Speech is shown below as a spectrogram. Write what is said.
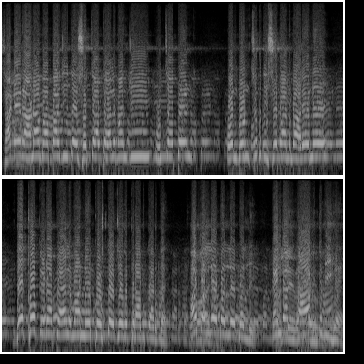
ਸਾਡੇ ਰਾਣਾ ਬਾਬਾ ਜੀ ਤੇ ਸੱਚਾ ਪਹਿਲਵਾਨ ਜੀ ਉੱਚਾ ਪਿੰਡ ਉਹ ਬੁਨਸੁਖ ਦੀ ਸੇਵਾ ਨਿਭਾ ਰਹੇ ਨੇ। ਦੇਖੋ ਕਿਹੜਾ ਪਹਿਲਵਾਨ ਨੇ ਕੁਸ਼ਤੋ ਜਗ ਪ੍ਰਾਪਤ ਕਰਦਾ ਆ ਬੱਲੇ ਬੱਲੇ ਬੱਲੇ। ਕਹਿੰਦਾ ਤਾਕਤ ਵੀ ਹੈ।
